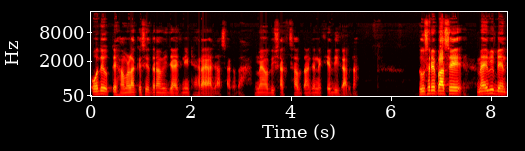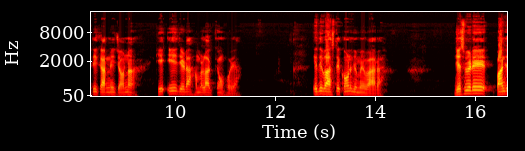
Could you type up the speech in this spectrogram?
ਉਹਦੇ ਉੱਤੇ ਹਮਲਾ ਕਿਸੇ ਤਰ੍ਹਾਂ ਵੀ ਜਾਇਜ਼ ਨਹੀਂ ਠਹਿਰਾਇਆ ਜਾ ਸਕਦਾ। ਮੈਂ ਉਹਦੀ ਸਖਤ ਸ਼ਬਦਾਂ 'ਚ ਨਿਖੇਧੀ ਕਰਦਾ। ਦੂਸਰੇ ਪਾਸੇ ਮੈਂ ਇਹ ਵੀ ਬੇਨਤੀ ਕਰਨੀ ਚਾਹੁੰਦਾ ਕਿ ਇਹ ਜਿਹੜਾ ਹਮਲਾ ਕਿਉਂ ਹੋਇਆ ਇਹਦੇ ਵਾਸਤੇ ਕੌਣ ਜ਼ਿੰਮੇਵਾਰ ਆ ਜਿਸ ਵੇਲੇ ਪੰਜ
